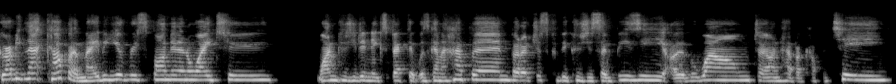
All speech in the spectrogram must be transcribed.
grabbing that cuppa. Maybe you've responded in a way to one because you didn't expect it was going to happen, but it just could be because you're so busy, overwhelmed, don't have a cup of tea.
